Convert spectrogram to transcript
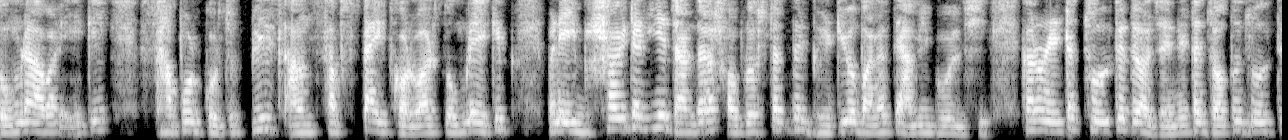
তোমরা আবার একে সাপোর্ট করছ। প্লিজ আনসাবস্ক্রাইব করো। আর তোমরা একে মানে এই বিষয়টা নিয়ে যার যারা সব্রষ্টারদের ভিডিও বানাতে আমি বলছি, কারণ এটা চলতে দেওয়া যায় না। এটা যত চলতে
